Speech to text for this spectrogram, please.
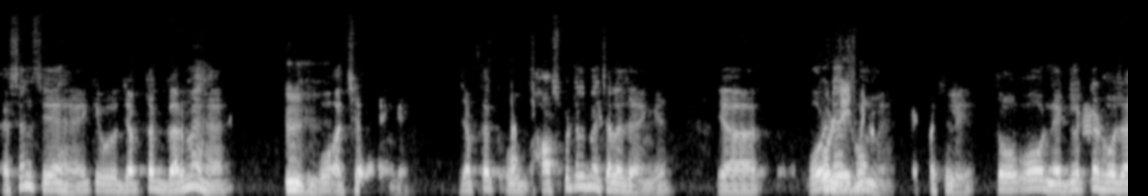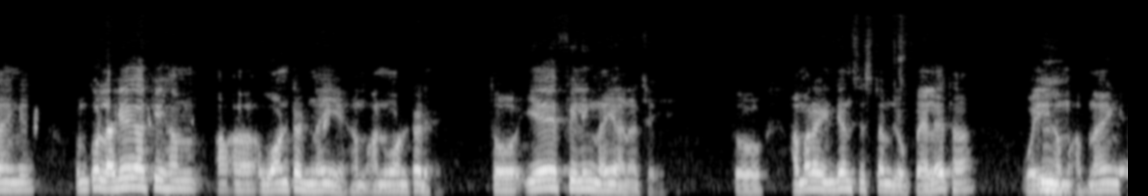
एसेंस ये है कि वो जब तक घर में है हम्म, हम्म, वो अच्छे रहेंगे। जब तक वो हॉस्पिटल में चले जाएँगे या ओल्ड एज होम में स्पेशली तो वो नेग्लेक्टेड हो जाएँगे। उनको लगेगा कि हम वांटेड नहीं है हम अनवांटेड है। तो ये फीलिंग नहीं आना चाहिए। तो हमारा इंडियन सिस्टम जो पहले था वही हम्म, हम अपनाएँगे।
